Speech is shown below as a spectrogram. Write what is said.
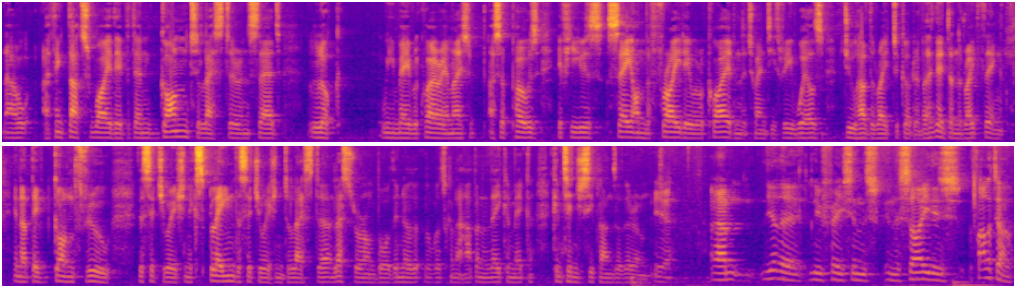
Now, I think that's why they've then gone to Leicester and said, "Look, we may require him. I, I, suppose if he say, on the Friday were required in the 23, Wales do have the right to go to him. I think they've done the right thing in that they've gone through the situation, explained the situation to Leicester. and Leicester are on board. They know that what's going to happen, and they can make contingency plans of their own. Yeah. Um, the other new face in the in the side is Faletau.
